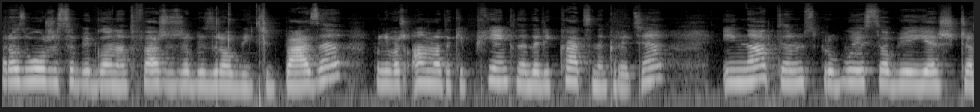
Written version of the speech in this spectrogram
Rozłożę sobie go na twarzy, żeby zrobić bazę, ponieważ on ma takie piękne, delikatne krycie. I na tym spróbuję sobie jeszcze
